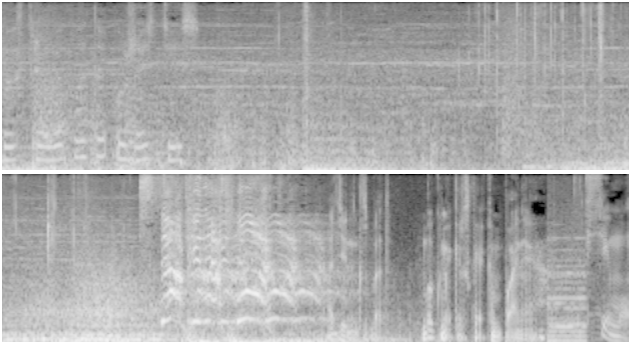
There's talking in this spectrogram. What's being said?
Быстрые выплаты уже здесь. Ставки на спорт! 1xbet. Букмекерская компания. Всему.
